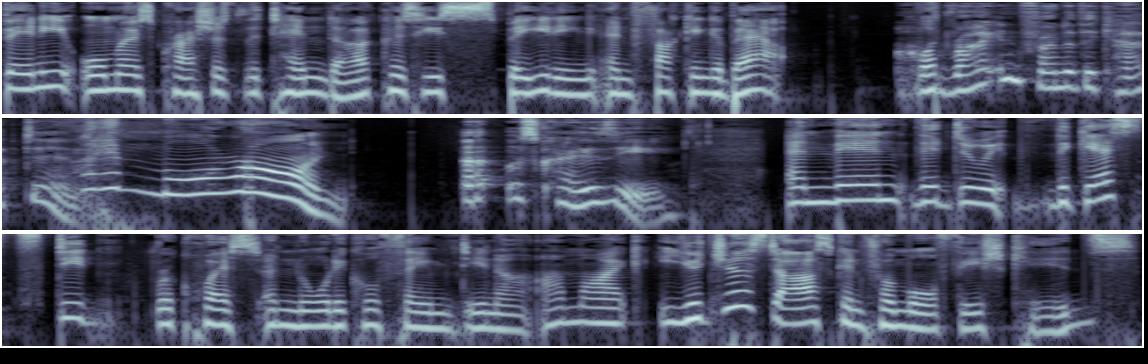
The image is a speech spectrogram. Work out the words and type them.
Benny almost crashes the tender because he's speeding and fucking about. What? Right in front of the captain. What a moron. That was crazy. And then they do it. The guests did request a nautical themed dinner. I'm like, you're just asking for more fish, kids.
